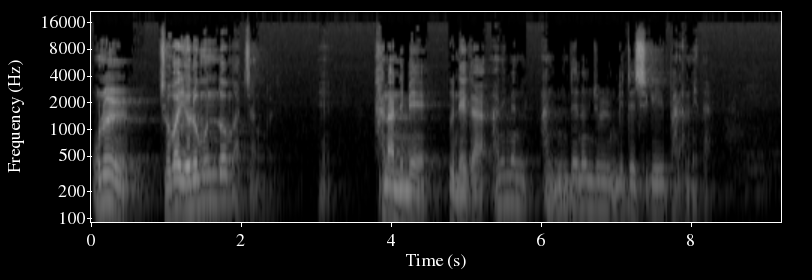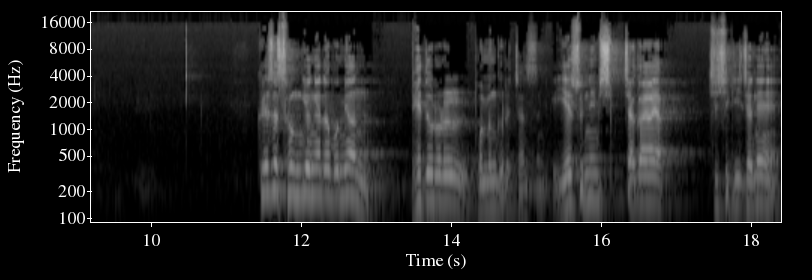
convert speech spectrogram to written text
오늘 저와 여러분도 마찬가지. 예. 하나님의 은혜가 아니면 안 되는 줄 믿으시기 바랍니다. 그래서 성경에도 보면 베드로를 보면 그렇지 않습니까? 예수님 십자가 지시기 전에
